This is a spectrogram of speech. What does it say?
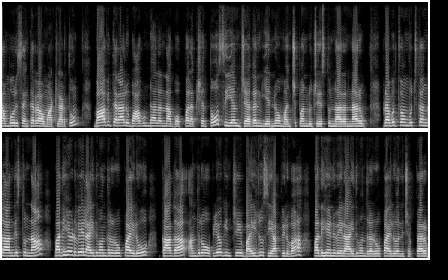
నంబూరు శంకర్రావు మాట్లాడుతూ భావితరాలు బాగుండాలన్న గొప్ప లక్ష్యంతో సీఎం జగన్ ఎన్నో మంచి పనులు చేస్తున్నారన్నారు. ప్రభుత్వం ఉచితంగా అందిస్తున్న పదిహేడు వేల ఐదు వందల రూపాయలు కాగా అందులో ఉపయోగించే బైజూస్ యాప్ విలువ పదిహేను వేల ఐదు వందల రూపాయలు అని చెప్పారు.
